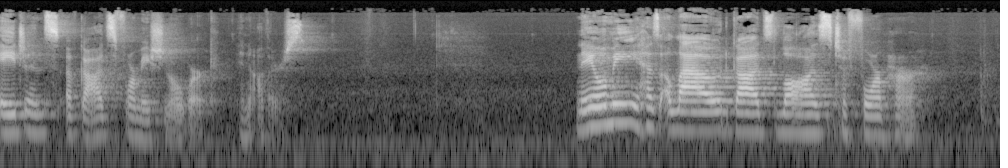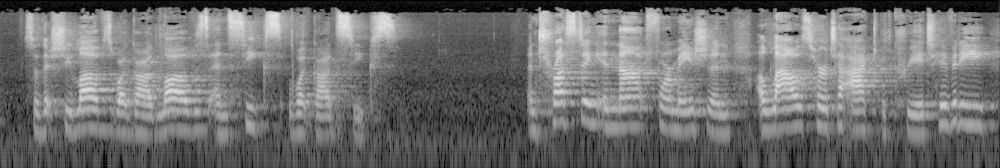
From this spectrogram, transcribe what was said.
agents of God's formational work in others. Naomi has allowed God's laws to form her so that she loves what God loves and seeks what God seeks. And trusting in that formation allows her to act with creativity,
